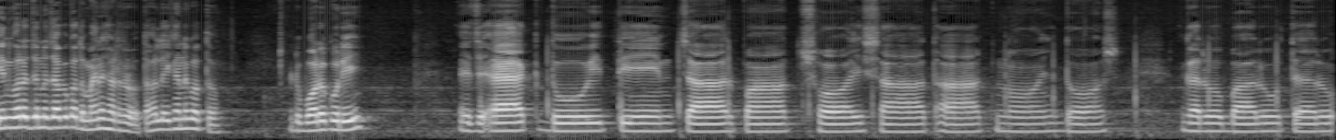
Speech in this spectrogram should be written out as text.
তিন ঘরের জন্য যাবে কত? মাইনাস আঠারো। তাহলে এখানে কত? একটু বড় করি। এই যে এক, দুই, তিন, চার, পাঁচ, ছয়, সাত, আট, নয়, দশ, এগারো, বারো, তেরো,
